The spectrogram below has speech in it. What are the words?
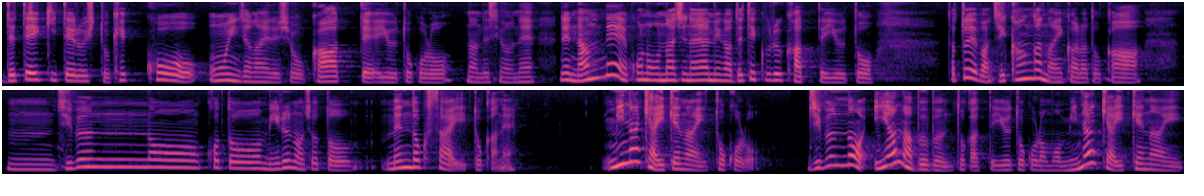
出てきてる人結構多いんじゃないでしょうかっていうところなんですよね。でなんでこの同じ悩みが出てくるかっていうと例えば時間がないからとかうん自分のことを見るのちょっと面倒くさいとかね見なきゃいけないところ自分の嫌な部分とかっていうところも見なきゃいけない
